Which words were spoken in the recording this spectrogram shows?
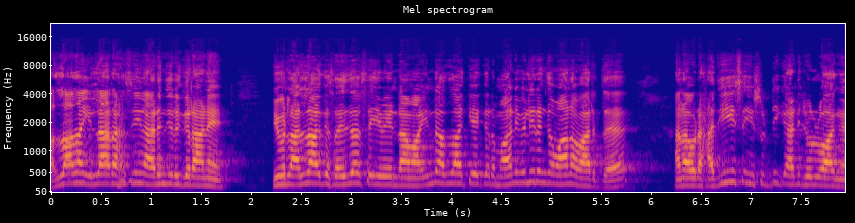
அல்லாஹ் தான் எல்லா ரகசியம் அறிஞ்சிருக்கிறானே. இவர்கள் அல்லாவுக்கு சஜ்ஜா செய்ய வேண்டாமா? என்று அல்லாஹ் கேட்குற மாதிரி வெளிரங்கமான வார்த்தை. ஆனால் ஒரு ஹதீஸை சுட்டி காட்டி சொல்லுவாங்க.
